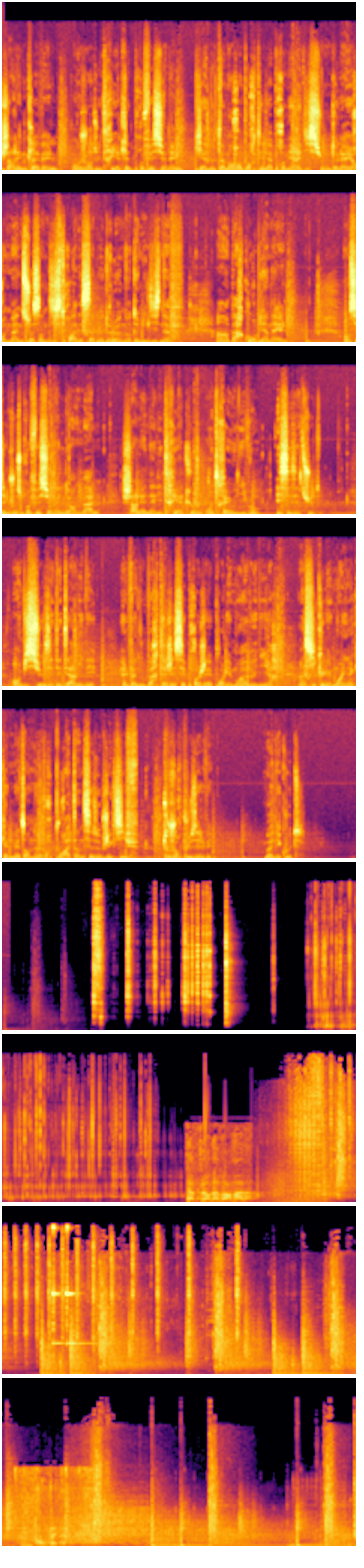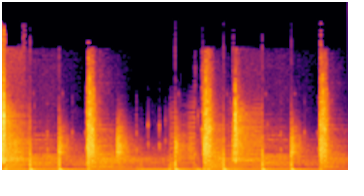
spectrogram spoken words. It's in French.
Charlène Clavel, aujourd'hui triathlète professionnelle, qui a notamment remporté la première édition de l'Ironman 73 des Sables d'Olonne en 2019, a un parcours bien à elle. Ancienne joueuse professionnelle de handball, Charlène allie triathlon au très haut niveau et ses études. Ambitieuse et déterminée, elle va nous partager ses projets pour les mois à venir, ainsi que les moyens qu'elle met en œuvre pour atteindre ses objectifs toujours plus élevés. Bonne écoute. T'as peur d'avoir mal. Une trompette.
